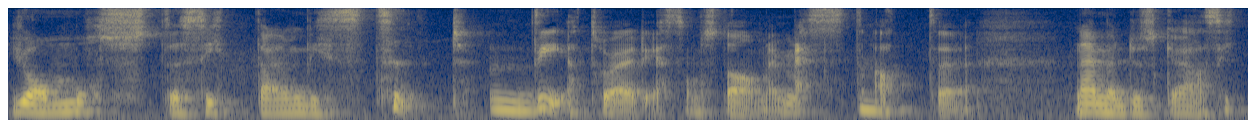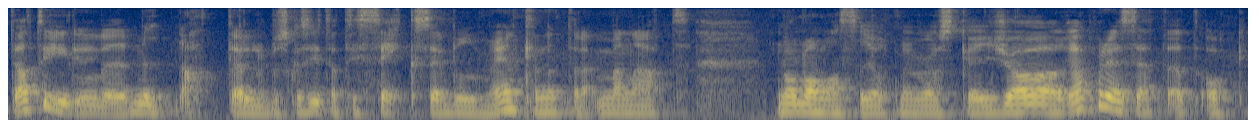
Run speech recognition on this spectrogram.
jag måste sitta en viss tid. Mm. Det tror jag är det som stör mig mest. Mm. Att eh, nej men du ska sitta till midnatt eller du ska sitta till sex, jag bryr mig egentligen inte. Men att någon annan säger åt mig vad jag ska göra på det sättet. Och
